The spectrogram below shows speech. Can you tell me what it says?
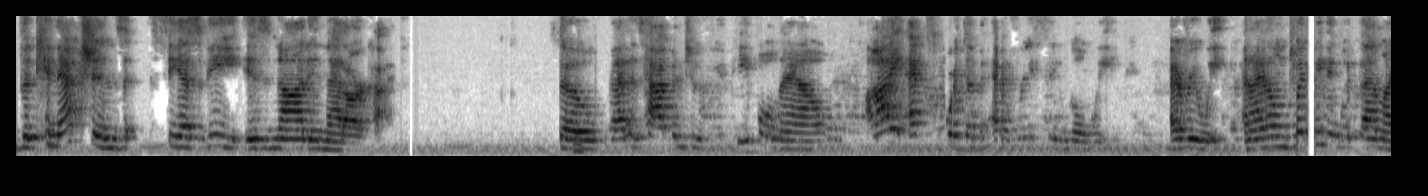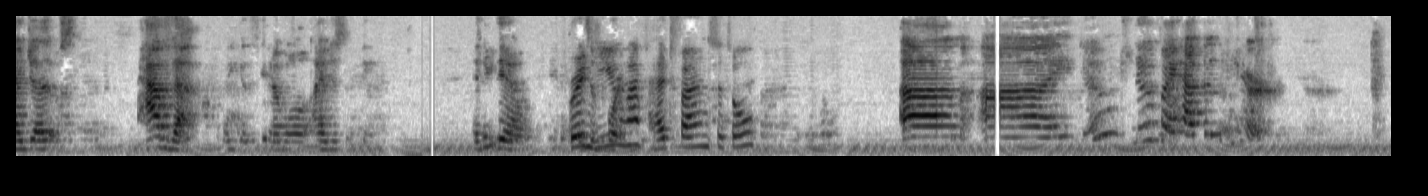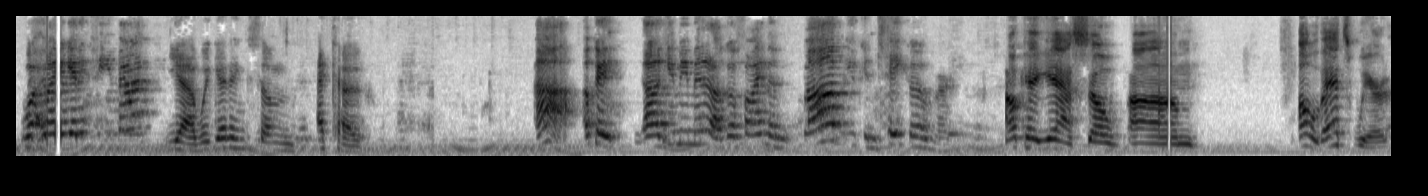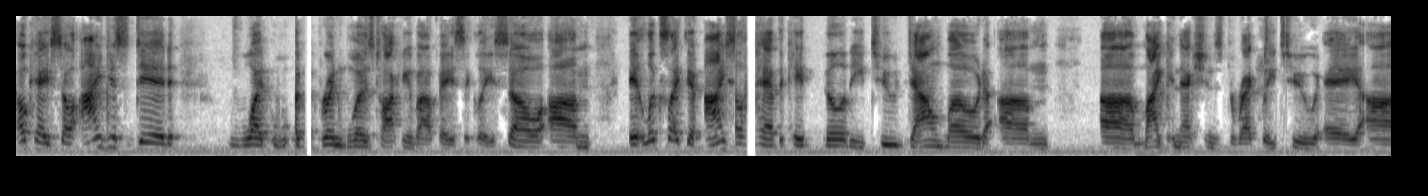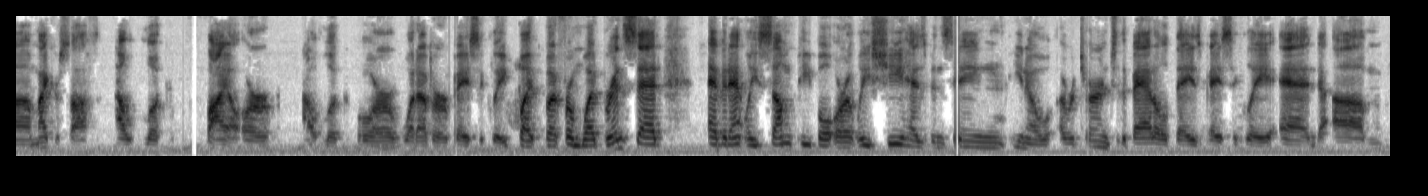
the connections CSV is not in that archive. So that has happened to a few people now. I export them every single week, every week. And I don't do anything with them. I just have them because, you know, well, I just think, you know, Bryn, do you have headphones at all? Um, I don't know if I have them here. What am I getting feedback? Yeah, we're getting some echo. Ah, okay. Uh, give me a minute. I'll go find them. Bob, you can take over. Okay, yeah. So, um, oh, that's weird. Okay, so I just did what, what Bryn was talking about, basically. So, um, it looks like that I still have the capability to download um, uh, my connections directly to a uh, Microsoft Outlook file or Outlook or whatever, basically. But but from what Bryn said, evidently some people, or at least she has been seeing, you know, a return to the bad old days, basically, and um,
